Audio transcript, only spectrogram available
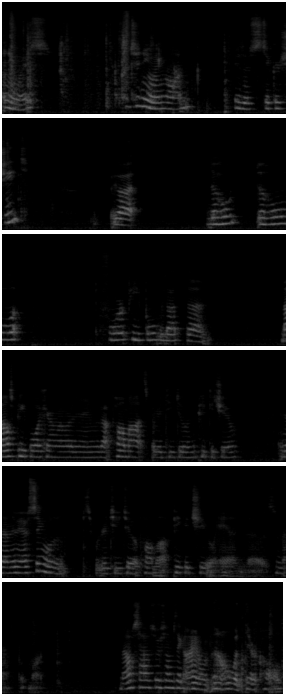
Anyways, continuing on, here's a sticker sheet. We got the whole the whole four people. We got the mouse people, I can't remember the name. We got Pawmot, Sprigatito, and Pikachu. And then we have singles Sprigatito, Pawmot, Pikachu, and the Smash Pokemon. Mouse House or something? I don't know what they're called.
